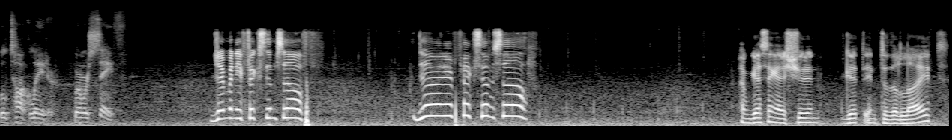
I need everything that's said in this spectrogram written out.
We'll talk later, when we're safe. Gemini fixed himself! Gemini fixed himself! I'm guessing I shouldn't get into the light.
